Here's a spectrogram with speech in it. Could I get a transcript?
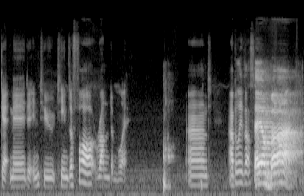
get made into teams of four randomly. And I believe that's Hey, it. I'm back.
